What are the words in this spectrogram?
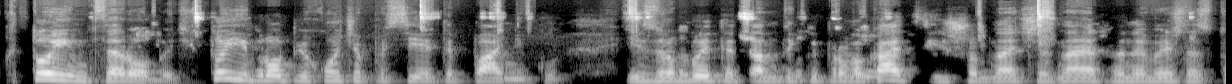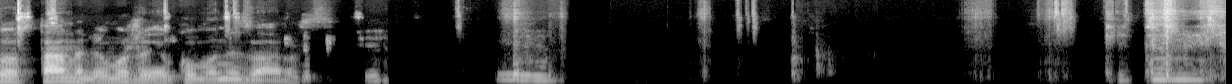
Хто їм це робить? Хто Європі хоче посіяти паніку і зробити там такі провокації, щоб, наче, знаєш, вони вийшли з того стану, де, може, якому вони зараз? Китай.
